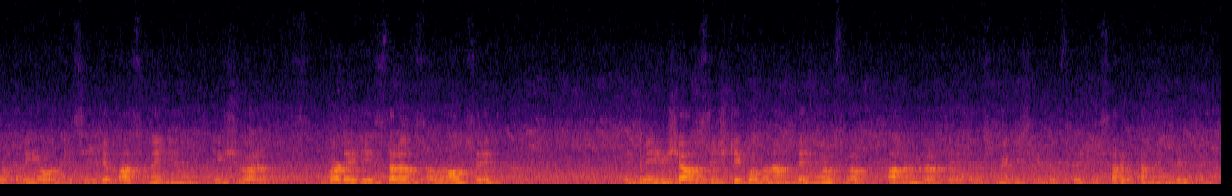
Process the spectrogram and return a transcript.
उतनी और किसी के पास नहीं है। ईश्वर बड़े ही सरल स्वभाव से इतनी विशाल सृष्टि को बनाते हैं, उसका पालन करते हैं, इसमें किसी दूसरे की सहायता नहीं लेते।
